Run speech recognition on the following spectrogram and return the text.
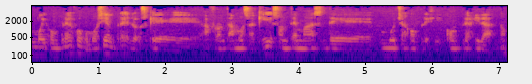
muy complejo, como siempre. Los que afrontamos aquí son temas de mucha complejidad, ¿no?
